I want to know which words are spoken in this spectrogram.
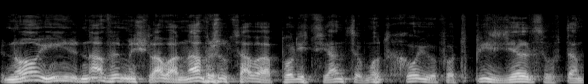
no i nawymyślała, nawrzucała policjantom od chujów, od piździelców tam.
